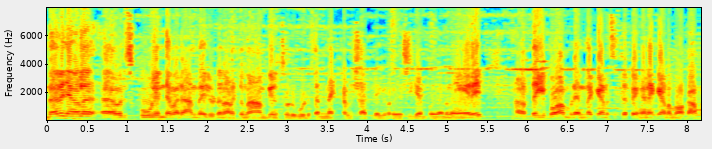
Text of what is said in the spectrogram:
എന്തായാലും ഞങ്ങൾ ഒരു സ്കൂളിന്റെ വരാന്തയിലൂടെ നടക്കുന്ന ആംബിയൻസോട് കൂടി തന്നെ കള്ളുഷാപ്പിലേക്ക് പ്രവേശിക്കാൻ പോവുകയാണ്. നേരെ അകത്തേക്ക് പോകാം. ഇവിടെ എന്തൊക്കെയാണ് സെറ്റപ്പ് എങ്ങനെയൊക്കെയാണെന്ന് നോക്കാം.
